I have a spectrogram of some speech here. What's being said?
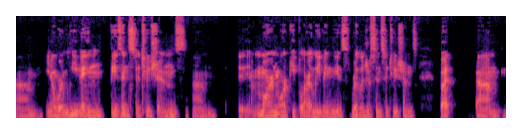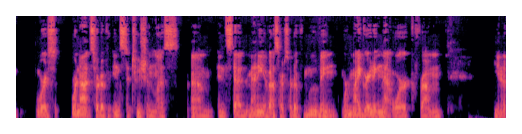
um, you know we're leaving these institutions um, you know, more and more people are leaving these religious institutions but um, we're we're not sort of institutionless. Um, instead, many of us are sort of moving. We're migrating that work from, you know,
